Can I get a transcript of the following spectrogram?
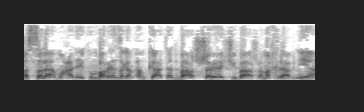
السلام علیکم بەڕێزەکەم ئەم کاتت باش شەوێکی باش ئەمە خراپ نییە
